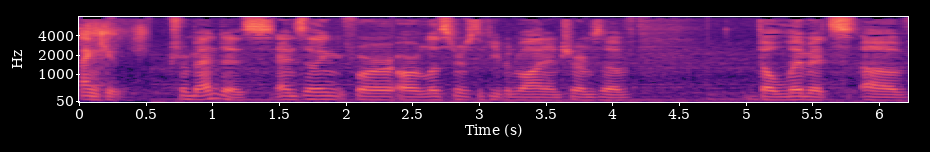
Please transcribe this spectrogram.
Thank you. Tremendous. And something for our listeners to keep in mind in terms of the limits of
